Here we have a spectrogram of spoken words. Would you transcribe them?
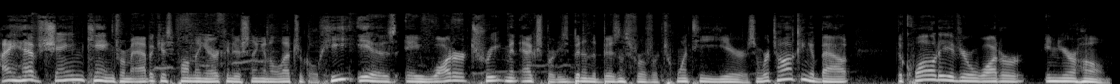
I have Shane King from Abacus Plumbing, Air Conditioning, and Electrical. He is a water treatment expert. He's been in the business for over 20 years. And we're talking about the quality of your water in your home.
